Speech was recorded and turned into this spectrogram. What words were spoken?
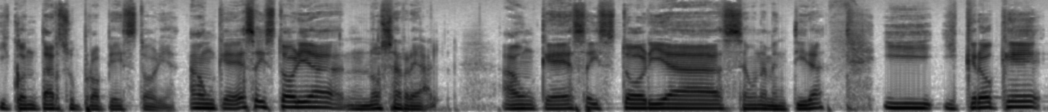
y contar su propia historia. Aunque esa historia no sea real, aunque esa historia sea una mentira. Y, creo que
